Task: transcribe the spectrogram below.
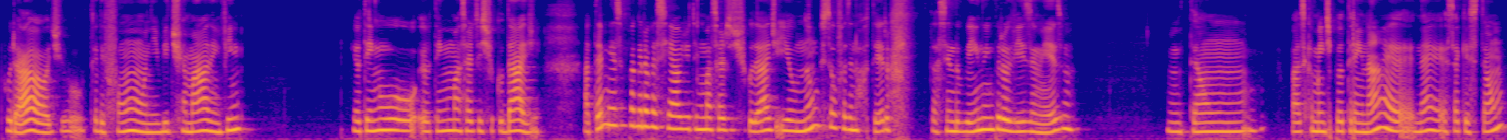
por áudio, telefone, videochamada, enfim, eu tenho, eu tenho uma certa dificuldade. Até mesmo para gravar esse áudio eu tenho uma certa dificuldade e eu não estou fazendo roteiro. tá sendo bem no improviso mesmo. Então, basicamente para eu treinar é, né, essa questão.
